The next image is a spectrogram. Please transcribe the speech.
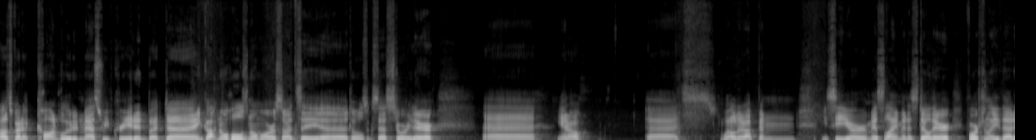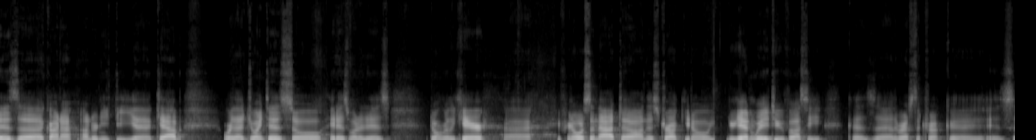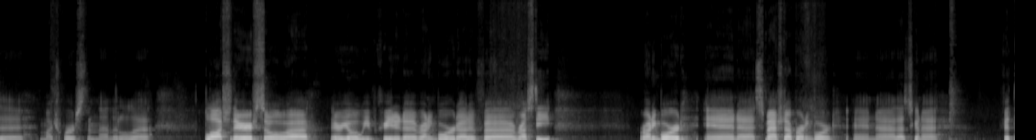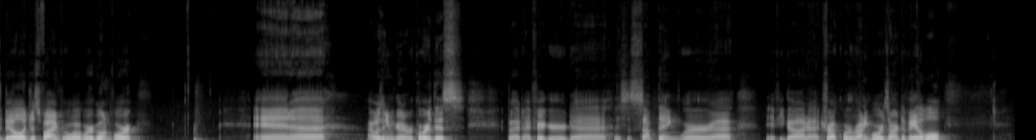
Well, it's quite a convoluted mess we've created, but uh, ain't got no holes no more, so I'd say uh, total success story there. Uh, you know, uh, it's welded up and you see our misalignment is still there. Fortunately, that is uh, kind of underneath the uh, cab where that joint is, so it is what it is. Don't really care. Uh, if you're noticing that uh, on this truck, you know, you're getting way too fussy because uh, the rest of the truck uh, is uh, much worse than that little uh, blotch there. So uh, there you go. We've created a running board out of uh, rusty running board and a smashed up running board, and that's gonna fit the bill just fine for what we're going for. And I wasn't even gonna record this, but I figured this is something where if you got a truck where running boards aren't available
